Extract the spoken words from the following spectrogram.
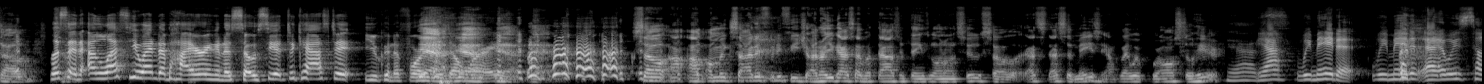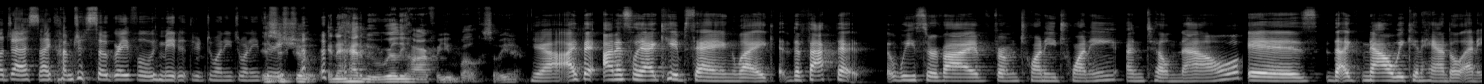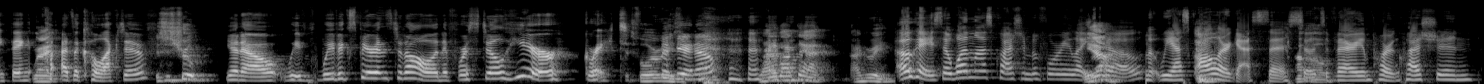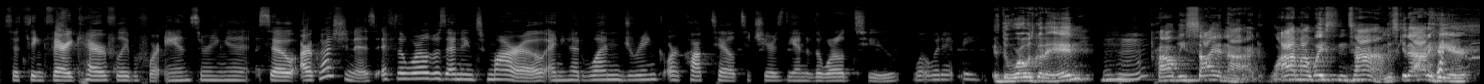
So Listen, unless you end up hiring an associate to cast it, you can afford yeah, it. Don't yeah, worry. yeah, yeah. So I, I'm, I'm excited for the future. I know you guys have a thousand things going on too. So that's that's amazing. I'm glad we're, we're all still here. Yeah, Yeah, we made it. We made it. I always tell Jess, like, I'm just so grateful we made it through 2023. This is true, and it had to be really hard for you both. So yeah, Yeah, I think honestly, I keep saying like the fact that we survived from 2020 until now is that now we can handle anything Right. As a collective. This is true. You know, we've we've experienced it all, and if we're still here, great. It's for a reason. You know, Right about that. I agree. Okay, so one last question before we let Yeah. you go. We ask all our guests this, so it's a very important question. So think very carefully before answering it. So our question is: If the world was ending tomorrow and you had one drink or cocktail to cheers the end of the world to, what would it be? If the world was going to end, Mm-hmm. probably cyanide. Why am I wasting time? Let's get out of here.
